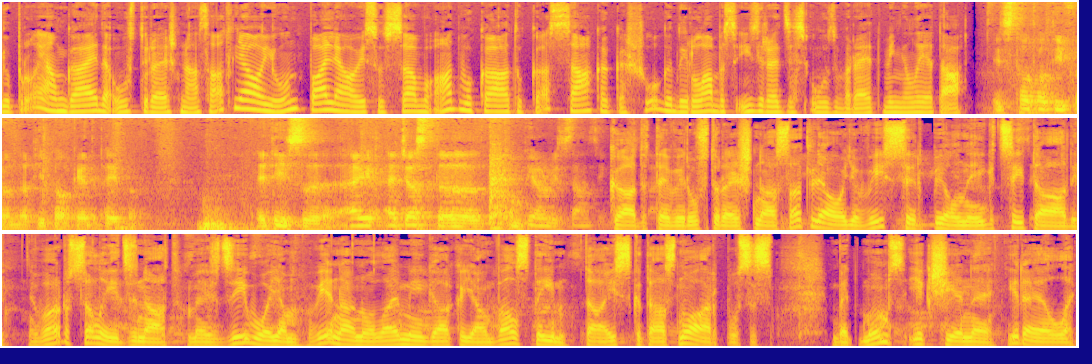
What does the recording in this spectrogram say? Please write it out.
Joprojām gaida uzturēšanās atļauju un paļaujas uz savu advokātu, kas saka, ka šogad ir labas izredzes uzvarēt viņa lietā. Totally Uh, uh. Kāda tev ir uzturēšanās atļauja, viss ir pilnīgi citādi. Varu salīdzināt, mēs dzīvojam vienā no laimīgākajām valstīm, tā izskatās no ārpuses, bet mums iekšienē ir elle.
